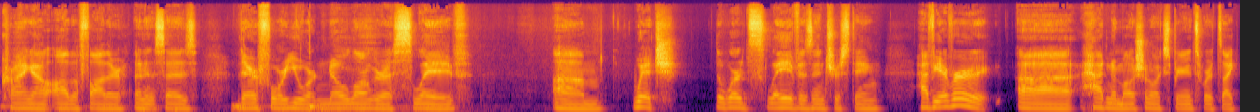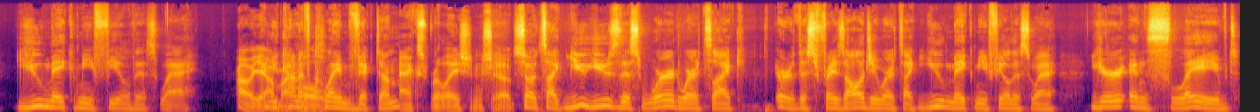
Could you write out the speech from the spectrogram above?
crying out, Abba, Father." Then it says, "Therefore you are no longer a slave." Um, which the word slave is interesting. Have you ever uh, had an emotional experience where it's like you make me feel this way? Oh yeah. you my kind of claim victim. ex relationship. So it's like you use this word where it's like, or this phraseology where it's like, you make me feel this way. You're enslaved.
